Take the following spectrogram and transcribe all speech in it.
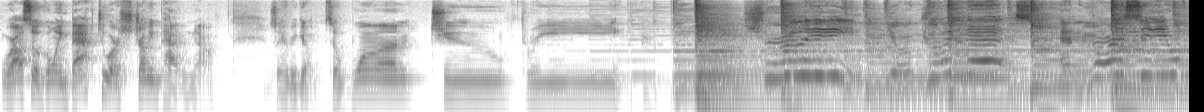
We're also going back to our strumming pattern now. So here we go. So one, two, three. Surely your goodness and mercy will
